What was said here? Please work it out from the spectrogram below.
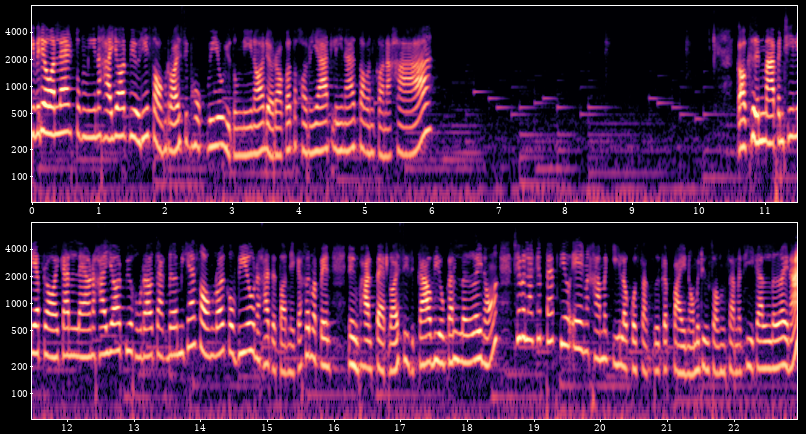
ลิปวิดีโอวันแรกตรงนี้นะคะ ยอดวิวที่ 216 วิวอยู่ตรงนี้เนาะเดี๋ยวเราก็จะขออนุญาตลีหน้าจอกันก่อนนะคะ ก็ขึ้นมาเป็นที่เรียบร้อยกันแล้วนะคะ ยอดวิวของเราจากเดิมมีแค่ 200 กว่าวิวนะคะ แต่ตอนนี้ก็ขึ้นมาเป็น 1,849 วิวกันเลยเนาะใช้เวลาแค่แป๊บเดียวเองนะคะ เมื่อกี้เรากดสั่งซื้อกันไปเนาะไม่ถึง 2-3 นาทีกันเลยนะ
